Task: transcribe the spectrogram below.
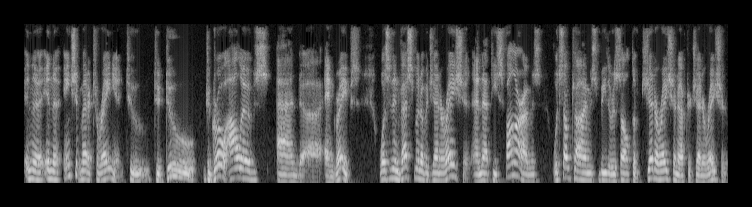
in the in the ancient Mediterranean, to to do to grow olives and uh, and grapes was an investment of a generation, and that these farms would sometimes be the result of generation after generation,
